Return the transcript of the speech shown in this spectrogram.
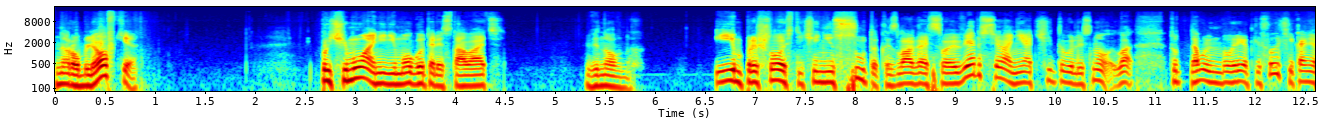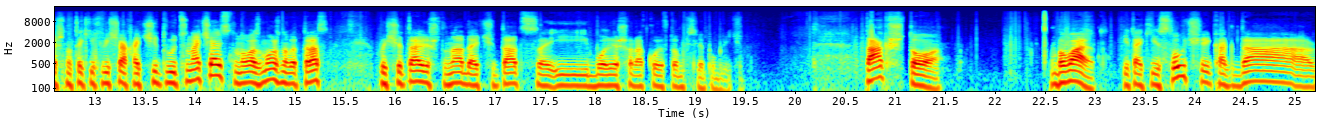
на Рублевке, почему они не могут арестовать виновных. И им пришлось в течение суток излагать свою версию, они отчитывались, ну, тут довольно был редкий случай, конечно, в таких вещах отчитываются начальство, но, возможно, в этот раз посчитали, что надо отчитаться и более широко, и в том числе публично. Так что бывают и такие случаи, когда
